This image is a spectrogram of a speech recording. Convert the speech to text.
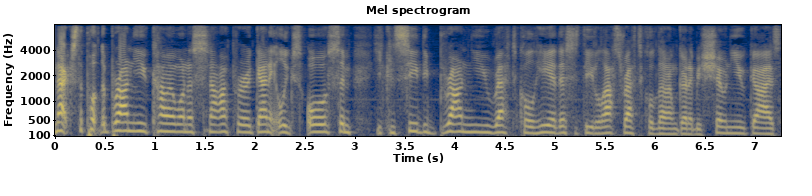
Next, to put the brand new camo on a sniper. Again, it looks awesome. You can see the brand new reticle here. This is the last reticle that I'm going to be showing you guys.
